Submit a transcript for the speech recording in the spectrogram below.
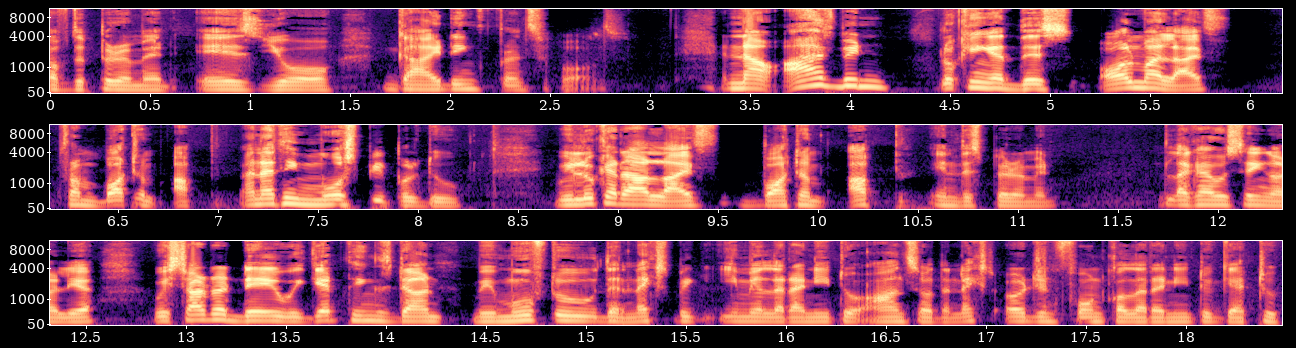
of the pyramid, is your guiding principles. And now I've been looking at this all my life from bottom up. And I think most people do. We look at our life bottom up in this pyramid. Like I was saying earlier, we start a day, we get things done, we move to the next big email that I need to answer, the next urgent phone call that I need to get to.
